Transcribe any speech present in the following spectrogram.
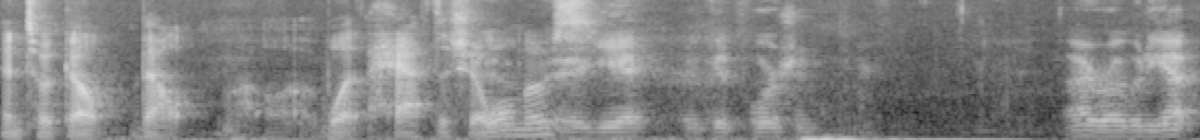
and took out about uh, what half the show Uh, almost. yeah, a good portion. All right, Rob, what do you got?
